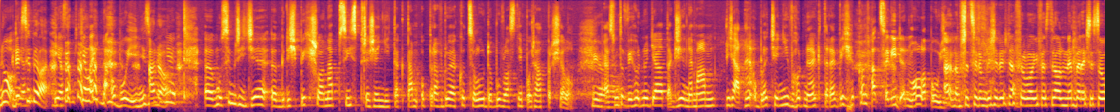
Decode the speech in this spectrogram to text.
No, Kde já, jsi byla? Já jsem chtěla jít na obojí, nicméně ano. Eh, musím říct, že eh, když bych šla na psí spřežení, tak tam opravdu jako celou dobu vlastně pořád pršelo. Jo. Já jsem to vyhodnotila tak, že nemám žádné oblečení vhodné, které bych jako na celý den mohla použít. Ano, přeci jenom, když jdeš na filmový festival, nebereš si jsou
